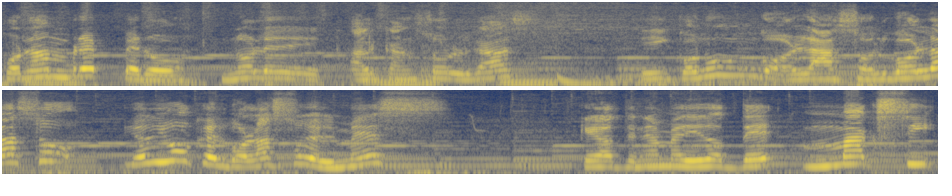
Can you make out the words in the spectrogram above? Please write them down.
con hambre, pero no le alcanzó el gas. Y con un golazo, el golazo, yo digo que el golazo del mes que lo tenía medido de Maxi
